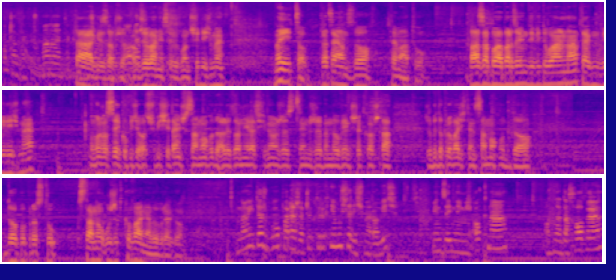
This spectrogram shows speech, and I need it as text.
początek już mamy. Tak, Tak, jest dobrze. Ogrzewanie sobie włączyliśmy. No i co? Wracając do tematu. Baza była bardzo indywidualna, tak jak mówiliśmy. Bo można sobie kupić oczywiście tańszy samochód, ale to nieraz się wiąże z tym, że będą większe koszta, żeby doprowadzić ten samochód do, do po prostu stanu użytkowania dobrego. No i też było parę rzeczy, których nie musieliśmy robić. Między innymi okna, okna dachowe.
